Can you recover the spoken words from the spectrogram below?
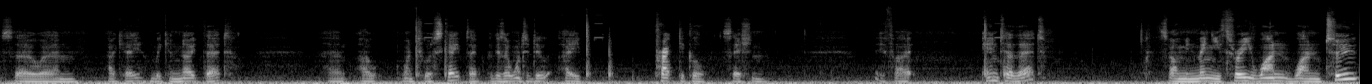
So um, okay we can note that. Um, I want to escape that because I want to do a practical session. If I enter that so I'm in menu 3112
